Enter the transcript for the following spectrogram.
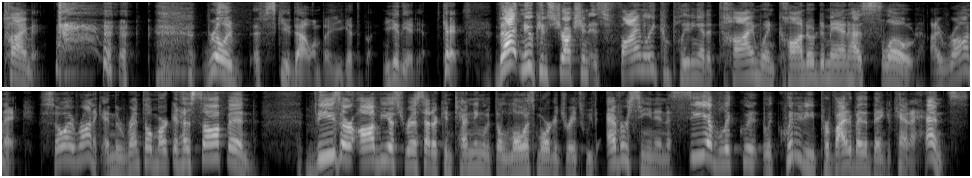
Timing. really skewed that one, but you get the you get the idea. Okay, that new construction is finally completing at a time when condo demand has slowed. Ironic, so ironic, and the rental market has softened. These are obvious risks that are contending with the lowest mortgage rates we've ever seen in a sea of liquid liquidity provided by the Bank of Canada. Hence,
